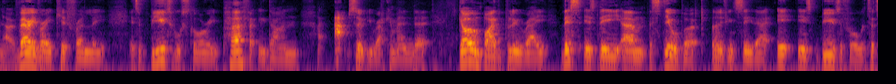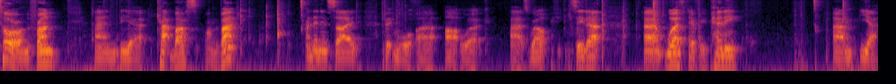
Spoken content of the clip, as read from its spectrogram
no, very, very kid friendly. It's a beautiful story, perfectly done. I absolutely recommend it. Go and buy the Blu-ray. This is the um, the steelbook. I don't know if you can see that. It is beautiful with Totoro on the front and the uh, cat bus on the back, and then inside a bit more uh, artwork as well. If you can see that, um, worth every penny. Um, yeah,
